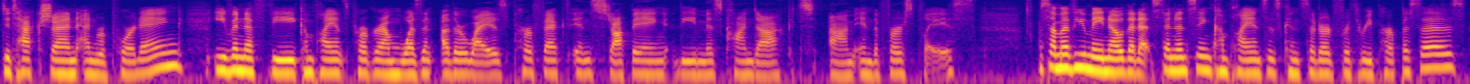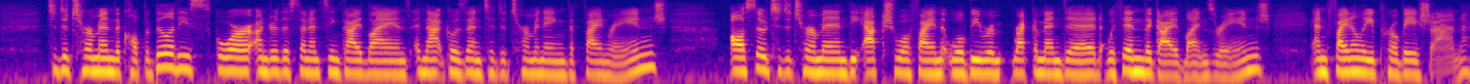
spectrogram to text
detection and reporting, even if the compliance program wasn't otherwise perfect in stopping the misconduct um, in the first place. Some of you may know that at sentencing, compliance is considered for three purposes to determine the culpability score under the sentencing guidelines, and that goes into determining the fine range. Also, to determine the actual fine that will be re- recommended within the guidelines range. And finally, probation.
